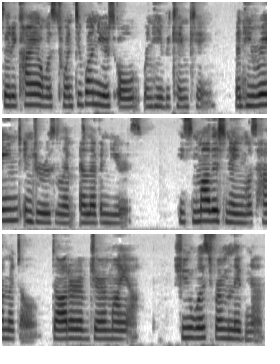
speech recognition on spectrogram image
Zedekiah was twenty one years old when he became king, and he reigned in Jerusalem eleven years. His mother's name was Hamutal daughter of Jeremiah. She was from Libnah.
